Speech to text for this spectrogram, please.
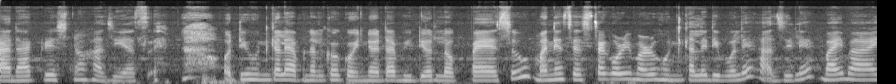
ৰাধা কৃষ্ণ সাজি আছে। অতি সোনকালে আপোনালোকক অন্য এটা ভিডিঅ'ত লগ পাই আছোঁ। মানে চেষ্টা কৰিম আৰু সোনকালে দিবলৈ। আজিলৈ বাই বাই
